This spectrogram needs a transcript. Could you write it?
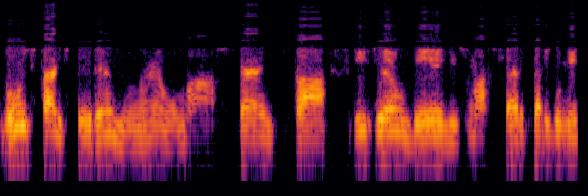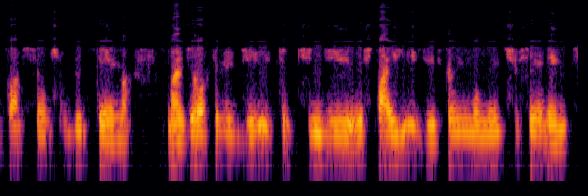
vão estar esperando né, uma certa visão deles, uma certa argumentação sobre o tema. Mas eu acredito que os países estão em momentos diferentes.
